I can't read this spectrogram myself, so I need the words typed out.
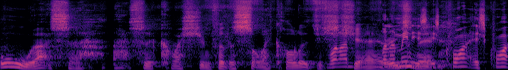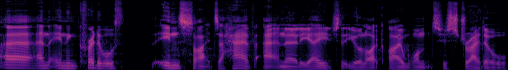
Oh, that's a, that's a question for the psychologist well, chair. Well, I mean, it's, it? it's, quite it's quite a, an, an, incredible insight to have at an early age that you're like, I want to straddle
